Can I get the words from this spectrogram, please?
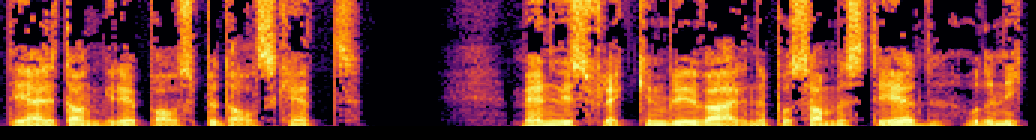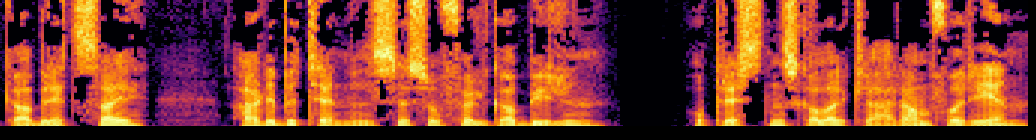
Det er et angrep av spedalskhet. Men hvis flekken blir værende på samme sted, og den ikke har brett seg, er det betennelse som følge av byllen, og presten skal erklære ham for ren.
